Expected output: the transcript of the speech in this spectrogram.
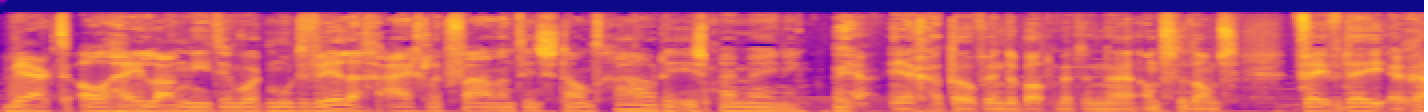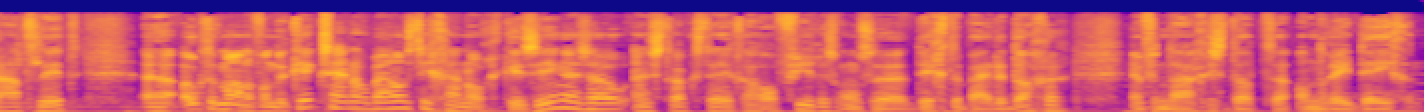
werkt al heel lang niet en wordt moedwillig eigenlijk falend in stand gehouden, is mijn mening. Ja, en jij gaat over in debat met een Amsterdams VVD-raadslid. ook de mannen van de KIK zijn nog bij ons, die gaan nog een keer zingen zo. En straks tegen half vier is onze dichter bij de dagger. En vandaag is dat uh, André Degen.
